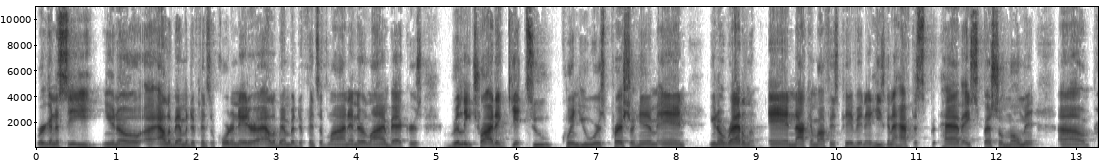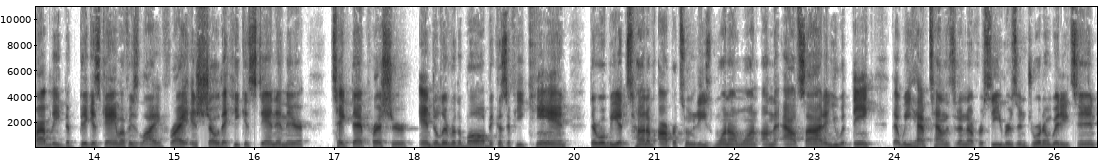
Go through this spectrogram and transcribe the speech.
we're going to see, you know, uh, Alabama defensive coordinator, Alabama defensive line, and their linebackers really try to get to Quinn Ewers, pressure him, and you know, rattle him and knock him off his pivot. And he's going to have to sp- have a special moment, um, probably the biggest game of his life, right? And show that he can stand in there, take that pressure, and deliver the ball. Because if he can, there will be a ton of opportunities one on one on the outside. And you would think that we have talented enough receivers in Jordan Whittington,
